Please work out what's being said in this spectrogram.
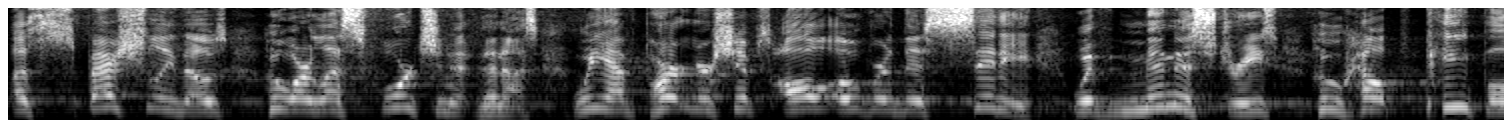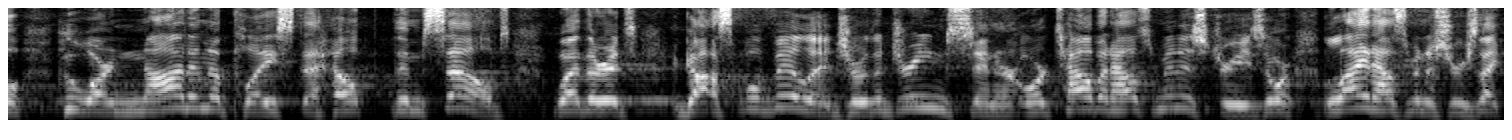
especially those who are less fortunate than us. We have partnerships all over this city with ministries who help people who are not in a place to help themselves, whether it's Gospel Village or the Dream Center or Talbot House Ministries or Lighthouse Ministries. Like,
